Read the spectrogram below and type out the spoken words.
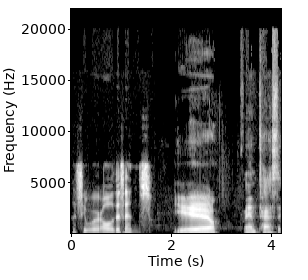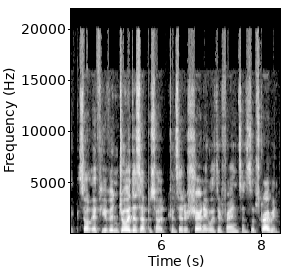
Let's see where all of this ends. Yeah. Fantastic. So, if you've enjoyed this episode, consider sharing it with your friends and subscribing.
